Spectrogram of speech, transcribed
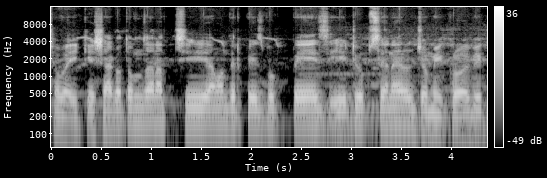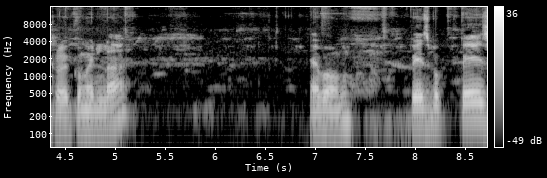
সবাইকে স্বাগতম জানাচ্ছি আমাদের ফেসবুক পেজ ইউটিউব চ্যানেল জমি ক্রয় বিক্রয় কুমিল্লা এবং ফেসবুক পেজ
